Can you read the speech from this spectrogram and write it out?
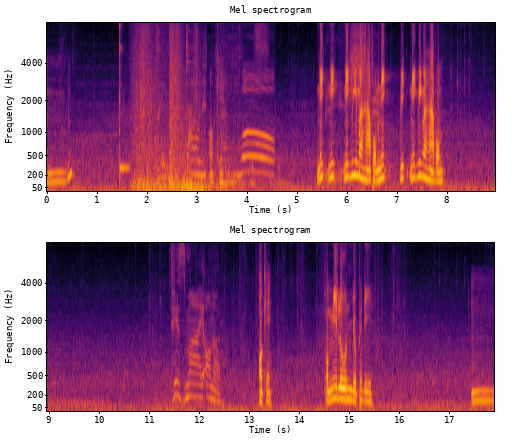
อืม Down it. โอเคโว้นิกนิกนิกวิ่งมาหาผม นิกวิกนิกวิ่งมาหาผม Tis my honor. โอเค ผมมี rune อยู่พอดีอืม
